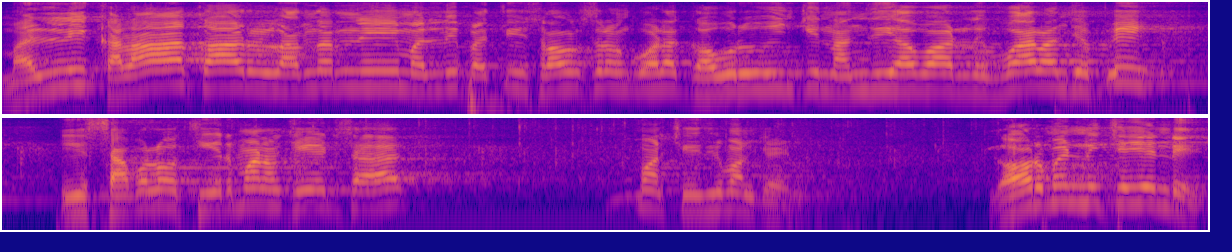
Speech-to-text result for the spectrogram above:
మళ్ళీ కళాకారులందరినీ మళ్ళీ ప్రతి సంవత్సరం కూడా గౌరవించి నంది అవార్డులు ఇవ్వాలని చెప్పి ఈ సభలో తీర్మానం చేయండి సార్. తీర్మానం తీర్మానం చేయండి. గవర్నమెంట్ని చేయండి.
